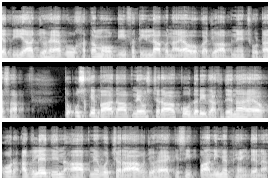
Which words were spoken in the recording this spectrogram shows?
या दिया जो है वो ख़त्म होगी, फतीला बनाया होगा जो आपने छोटा सा तो उसके बाद आपने उस चराग को उधर ही रख देना है और अगले दिन आपने वो चराग जो है किसी पानी में फेंक देना है।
